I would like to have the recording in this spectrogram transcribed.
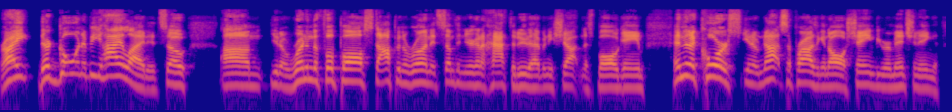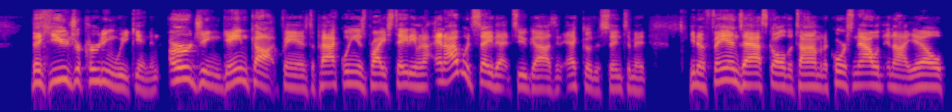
right? They're going to be highlighted. So, um, you know, running the football, stopping the run, it's something you're going to have to do to have any shot in this ball game. And then, of course, you know, not surprising at all, Shane, you were mentioning the huge recruiting weekend and urging Gamecock fans to pack Williams-Brice Stadium. And I, and I would say that too, guys, and echo the sentiment. You know, fans ask all the time, and of course, now with NIL,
